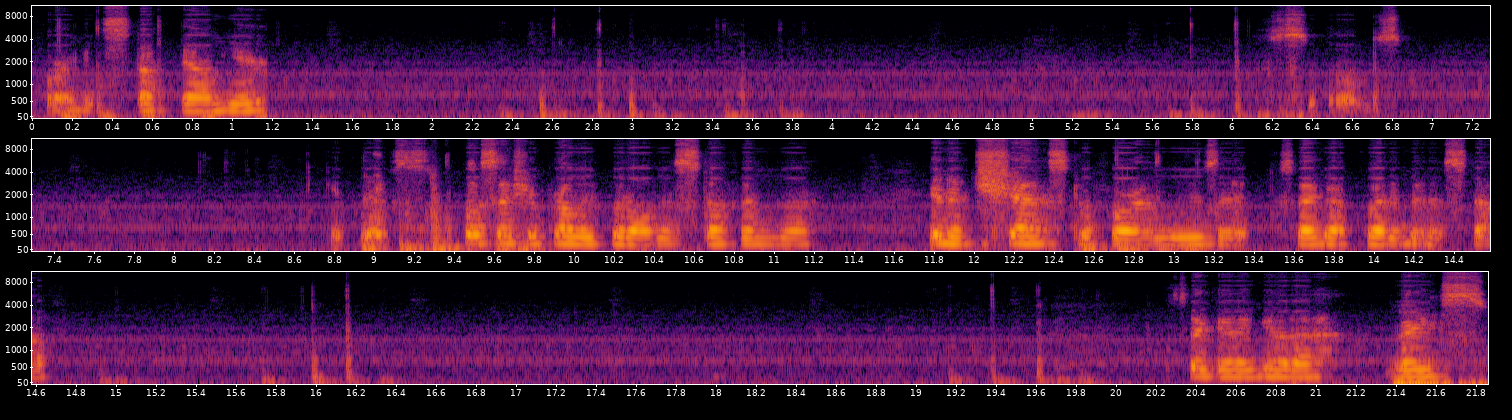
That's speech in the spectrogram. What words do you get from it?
before I get stuck down here. Just get this. Plus I should probably put all this stuff in the in a chest before I lose it, so I got quite a bit of stuff. Looks like I got a nice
